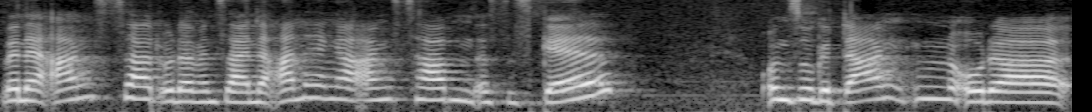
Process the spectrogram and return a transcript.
Wenn er Angst hat oder wenn seine Anhänger Angst haben, ist es gelb. Und so Gedanken oder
